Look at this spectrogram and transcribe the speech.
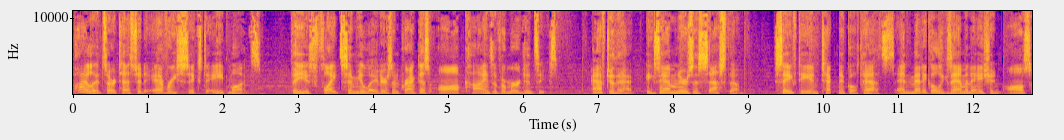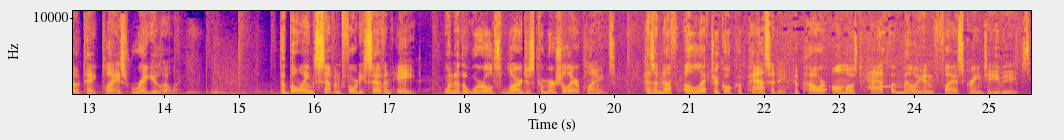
Pilots are tested every 6 to 8 months. They use flight simulators and practice all kinds of emergencies. After that, examiners assess them. Safety and technical tests and medical examination also take place regularly. The Boeing 747-8, one of the world's largest commercial airplanes, has enough electrical capacity to power almost half a million flat-screen TVs.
